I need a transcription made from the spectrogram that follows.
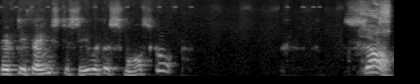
50 things to see with a small scope. So,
